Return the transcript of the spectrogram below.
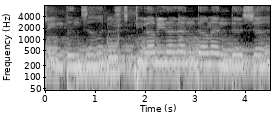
sin pensar. Sin ti la vida lentamente se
